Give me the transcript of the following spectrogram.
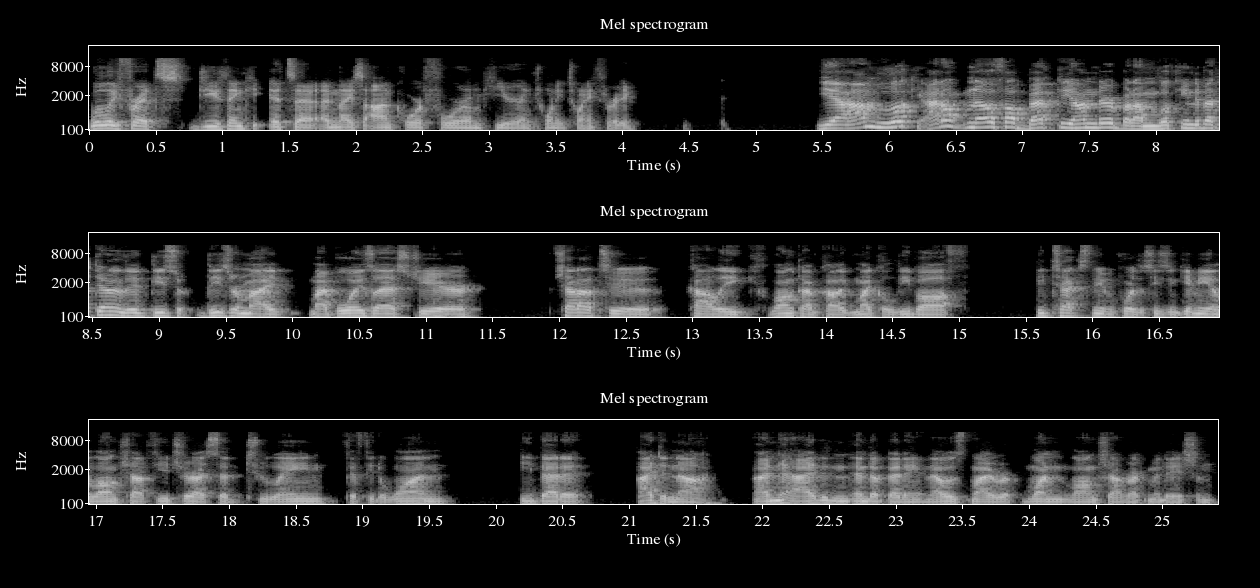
Willie Fritz, do you think it's a, a nice encore for him here in 2023? Yeah, I'm looking. I don't know if I'll bet the under, but I'm looking to bet the under. These these are my my boys last year. Shout out to colleague, longtime colleague Michael Lieboff. He texted me before the season, "Give me a long shot future." I said Tulane fifty to one. He bet it. I did not. I I didn't end up betting it. That was my re- one long shot recommendation.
